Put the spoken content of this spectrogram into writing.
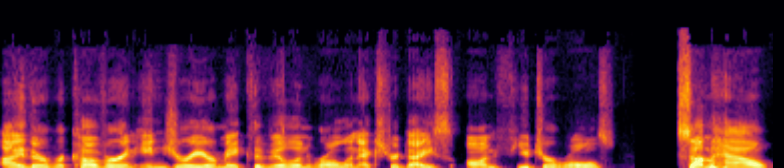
either recover an injury or make the villain roll an extra dice on future rolls. Somehow,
